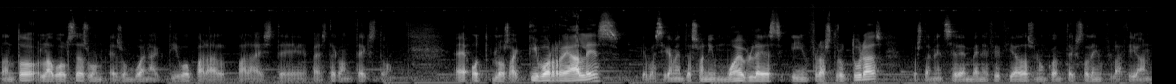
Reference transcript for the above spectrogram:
Tanto la bolsa es un, es un buen activo para, para, este, para este contexto. Eh, los activos reales que básicamente son inmuebles e infraestructuras, pues también se ven beneficiados en un contexto de inflación.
